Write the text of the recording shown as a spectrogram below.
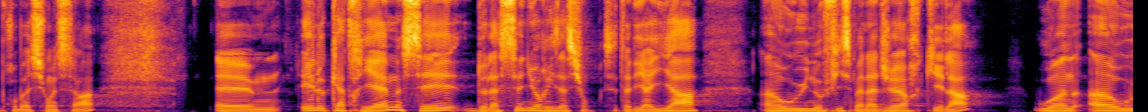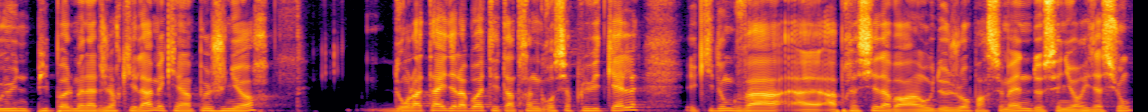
probation, etc. Euh, et le quatrième, c'est de la seniorisation. C'est-à-dire, il y a un ou une office manager qui est là, ou un, un ou une people manager qui est là, mais qui est un peu junior, dont la taille de la boîte est en train de grossir plus vite qu'elle, et qui donc va euh, apprécier d'avoir un ou deux jours par semaine de seniorisation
